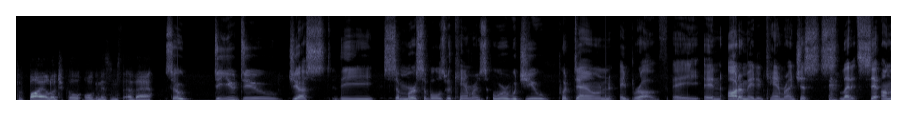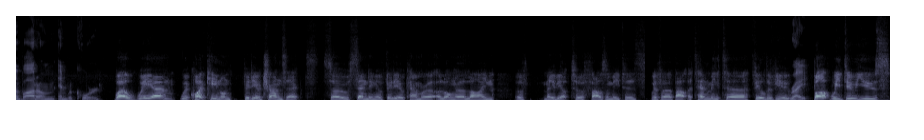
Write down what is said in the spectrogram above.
the biological organisms that are there. So, do you do just the submersibles with cameras, or would you put down a BRUV, a an automated camera, and just let it sit on the bottom and record? Well, we um we're quite keen on video transects, so sending a video camera along a line of maybe up to a thousand meters with about a ten meter field of view. Right. But we do use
